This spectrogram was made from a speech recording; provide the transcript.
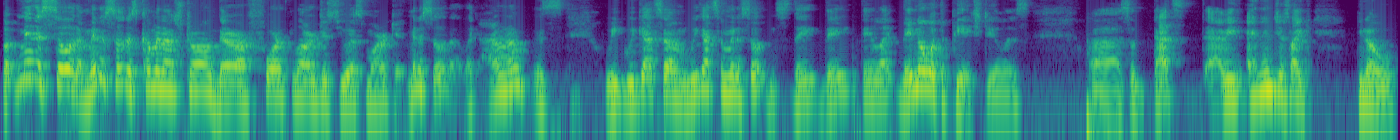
but Minnesota, Minnesota's coming out strong. They're our fourth largest U.S. market. Minnesota, like I don't know, it's we, we got some we got some Minnesotans. They they they like they know what the PH deal is. Uh, so that's I mean, and then just like you know,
